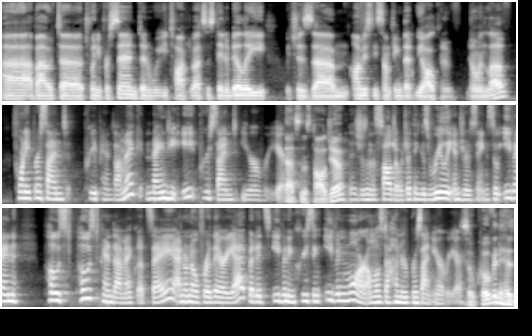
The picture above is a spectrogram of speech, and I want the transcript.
uh, about uh, 20%, and we talked about sustainability, which is um, obviously something that we all kind of know and love. Twenty percent pre-pandemic, ninety-eight percent year over year. That's nostalgia. It's just nostalgia, which I think is really interesting. So even post post pandemic, let's say. I don't know if we're there yet, but it's even increasing even more, almost 100% year over year. So COVID has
